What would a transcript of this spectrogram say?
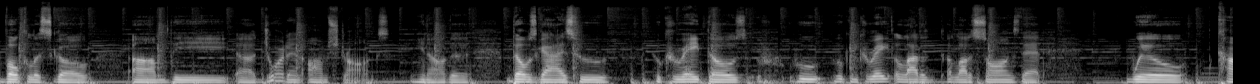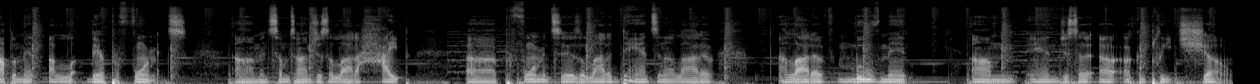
vocalists go, um, the uh, Jordan Armstrongs, you know, the those guys who who create those who who can create a lot of a lot of songs that will complement lo- their performance. Um, and sometimes just a lot of hype uh, performances, a lot of dancing, a lot of a lot of movement, um, and just a, a, a, complete show.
